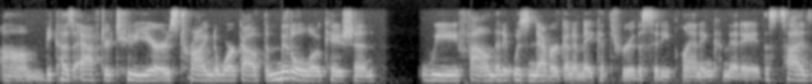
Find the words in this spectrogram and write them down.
Um, because after two years trying to work out the middle location, we found that it was never going to make it through the city planning committee. The size,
